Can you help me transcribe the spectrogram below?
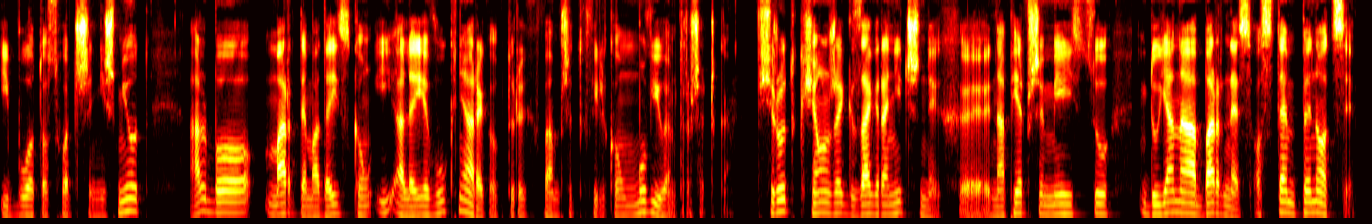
i Błoto słodsze niż miód, albo Martę Madejską i Aleje Włókniarek, o których Wam przed chwilką mówiłem troszeczkę. Wśród książek zagranicznych y, na pierwszym miejscu Dujana Barnes Ostępy nocy.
